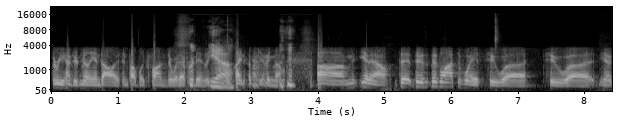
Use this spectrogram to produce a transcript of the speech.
three hundred million dollars in public funds or whatever it is that Yeah. to wind up giving them. um, you know, th- there's there's lots of ways to uh, to uh, you know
